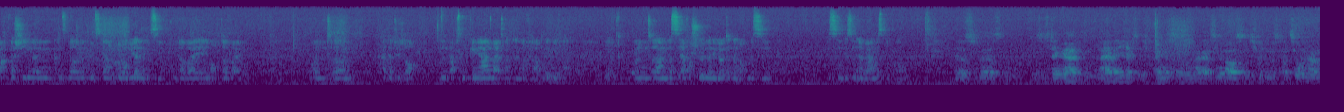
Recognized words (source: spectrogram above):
acht verschiedenen Künstlerinnen und Künstlern kolorieren ließen. Und da war er eben auch dabei. Und ähm, hat natürlich auch einen absolut genialen Beitrag dann dafür. Und ähm, das ist einfach schön, wenn die Leute dann auch ein bisschen, bisschen, bisschen Awareness bekommen. Ja, das, das, ich denke halt, naja, wenn ich jetzt, ich bringe jetzt ein Magazin raus und ich will Illustrationen haben,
